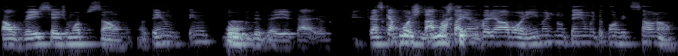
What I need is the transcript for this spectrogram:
Talvez seja uma opção. Eu tenho, tenho dúvidas aí, tá? Eu tivesse que apostar, apostaria no Daniel Amorim, mas não tenho muita convicção, não.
